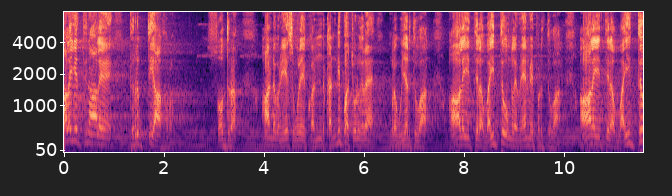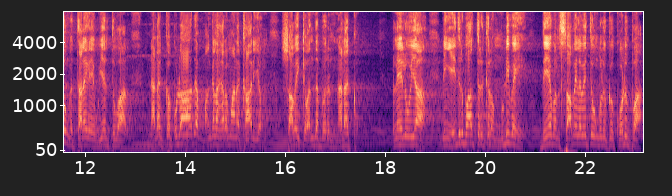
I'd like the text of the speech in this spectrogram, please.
ஆலயத்தினாலே திருப்தி ஆகிறோம். சோத்ரம் ஆண்டவர் இயேசு உங்களை கண் கண்டிப்பாக சொல்கிறேன் உங்களை உயர்த்துவார். ஆலயத்தில் வைத்து உங்களை மேன்மைப்படுத்துவார். ஆலயத்தில் வைத்து உங்கள் தலைகளை உயர்த்துவார். நடக்கக்கூடாத மங்களகரமான காரியம் சபைக்கு வந்த பிறகு நடக்கும். அல்லேலூயா நீங்கள் எதிர்பார்த்திருக்கிற முடிவை தேவன் சபையில் வைத்து உங்களுக்கு கொடுப்பார்.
